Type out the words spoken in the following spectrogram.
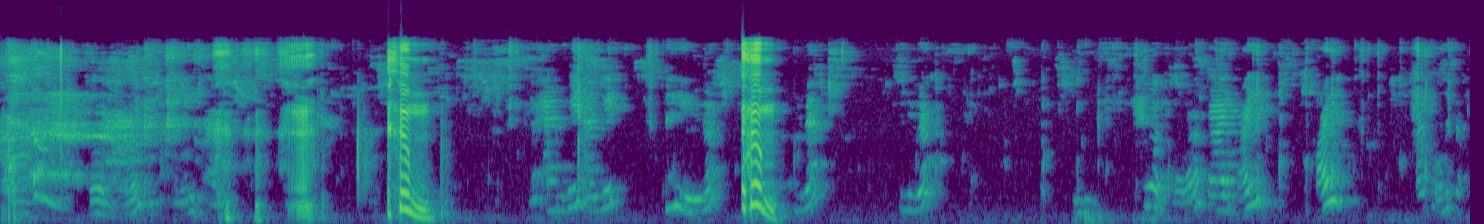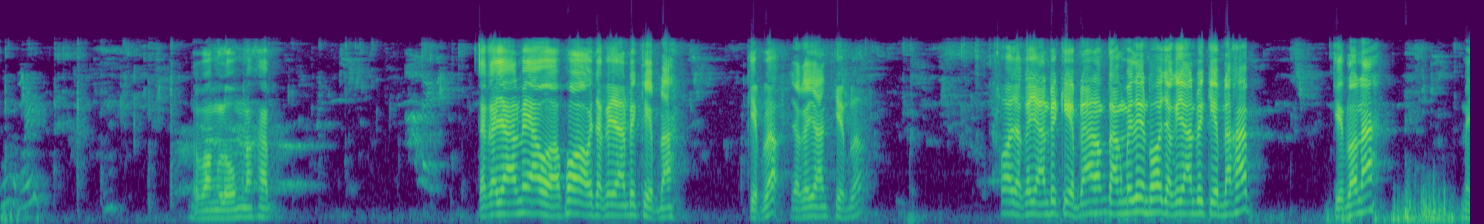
ป่าเอิ้นเอ้ยเอิ้นเอิ้นอึม อันนี้อันนี้นี่เนาะอึม นี่นะนี่นะเพื่อนออกกำลังกายไปไปไปผมจะพูดไหม ระ วังล้มนะครับ จักรยานไม่เอาเหรอพ่อเอาจักรยานไปเก็บนะ เก็บแล้วจักรยานเก็บแล้ว พ่อจักรยานไปเก็บนะน้องตังไม่เล่นพ่อจักรยานไปเก็บนะครับ เก็บแล้วนะ ไม่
